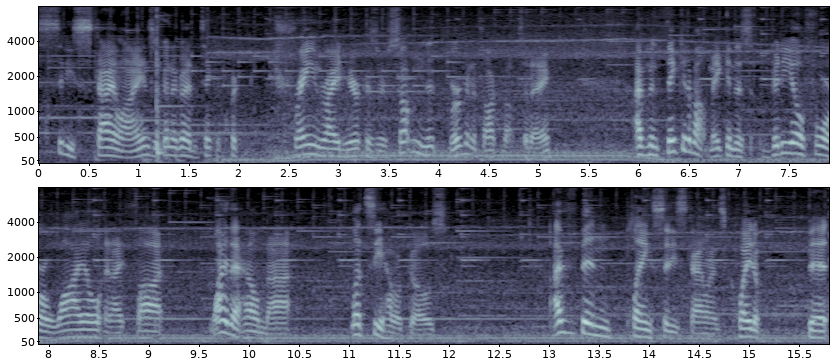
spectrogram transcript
City Skylines. We're gonna go ahead and take a quick train ride here because there's something that we're gonna talk about today. I've been thinking about making this video for a while, and I thought, why the hell not? Let's see how it goes. I've been playing City Skylines quite a bit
